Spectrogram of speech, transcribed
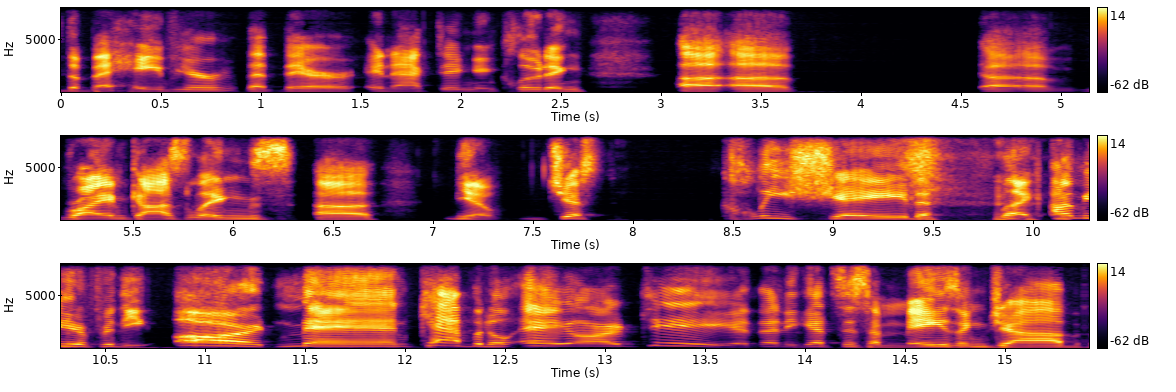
the behavior that they're enacting including uh uh, uh Ryan Gosling's uh you know just cliched like I'm here for the art man. Capital A R T. And then he gets this amazing job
